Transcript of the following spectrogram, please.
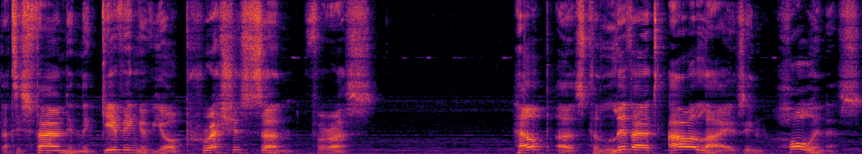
that is found in the giving of your precious Son for us. Help us to live out our lives in holiness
